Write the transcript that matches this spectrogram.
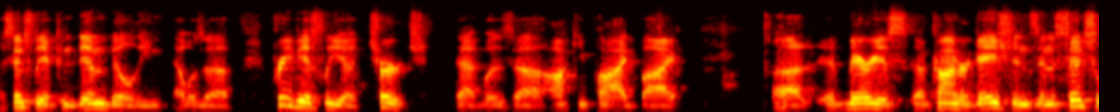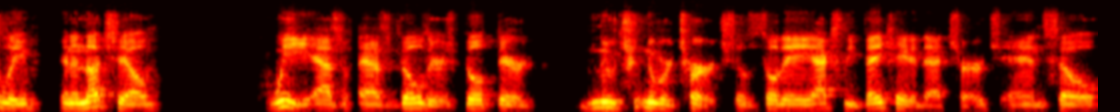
essentially a condemned building that was a previously a church that was uh, occupied by various congregations. And essentially, in a nutshell, we as as builders built their new newer church. So, so they actually vacated that church, and so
